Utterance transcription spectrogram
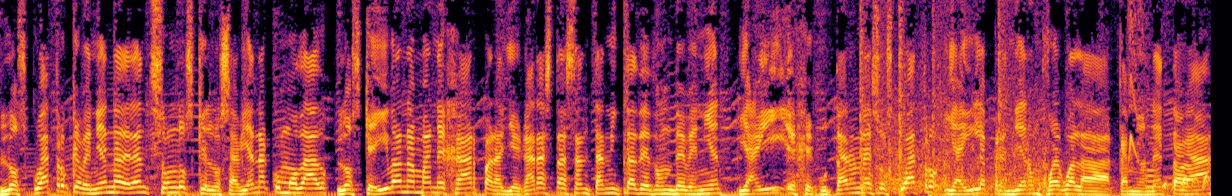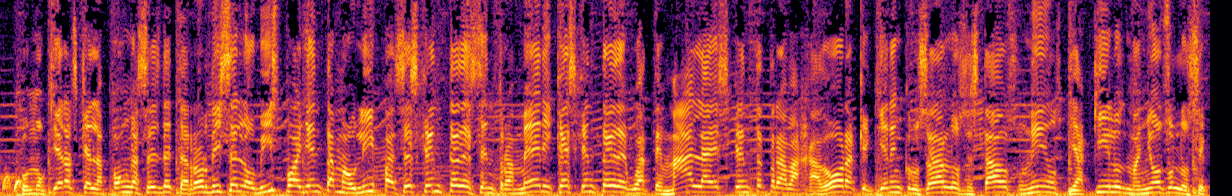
Los cuatro que venían adelante son los que los habían acomodado, los que iban a manejar para llegar hasta Santanita de donde venían y ahí ejecutaron a esos cuatro y ahí le prendieron fuego a la camioneta, ¿verdad? Como quieras que la pongas, es de terror. Dice el obispo allá en Tamaulipas, es gente de Centroamérica, es gente de Guatemala, es gente trabajadora que quieren cruzar a los Estados Unidos y aquí los mañosos los secuestran,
